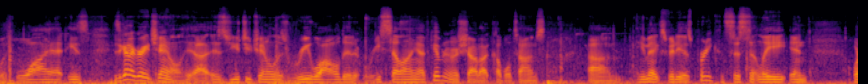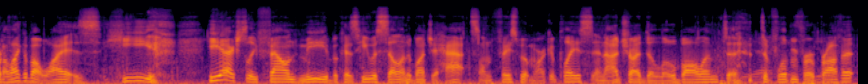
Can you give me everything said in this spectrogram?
with Wyatt. He's, he's got a great channel. Uh, his YouTube channel is Rewilded Reselling. I've given him a shout out a couple times. Um, he makes videos pretty consistently. And what I like about Wyatt is he he actually found me because he was selling a bunch of hats on Facebook Marketplace and I tried to lowball him to, to flip him for a profit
